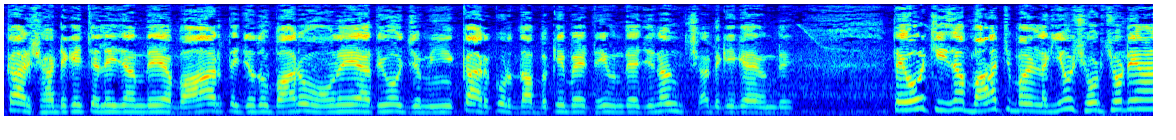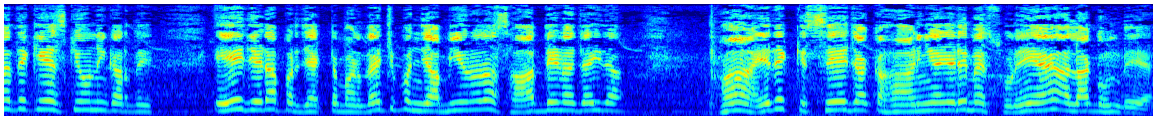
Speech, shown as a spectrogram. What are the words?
ਘਰ ਛੱਡ ਕੇ ਚਲੇ ਜਾਂਦੇ ਆ ਬਾਹਰ ਤੇ ਜਦੋਂ ਬਾਹਰੋਂ ਆਉਂਦੇ ਆ ਤੇ ਉਹ ਜ਼ਮੀਨ ਘਰ ਘੁਰ ਦੱਬ ਕੇ ਬੈਠੇ ਹੁੰਦੇ ਆ, ਜਿਨ੍ਹਾਂ ਨੂੰ ਛੱਡ ਕੇ ਗਏ ਹੁੰਦੇ। ਤੇ ਉਹ ਚੀਜ਼ਾਂ ਬਾਅਦ ਚ ਬਣ ਲੱਗੀਆਂ, ਉਹ ਛੋਟੇ ਛੋਟੇ ਵਾਲੇ ਤੇ ਕੇਸ ਕਿਉਂ ਨਹੀਂ ਕਰਦੇ? ਇਹ ਜਿਹੜਾ ਪ੍ਰੋਜੈਕਟ ਬਣਦਾ, ਇਹ ਚ ਪੰਜਾਬੀ ਉਹਨਾਂ ਦਾ ਸਾਥ ਦੇਣਾ ਚਾਹੀਦਾ। ਹਾਂ, ਇਹਦੇ ਕਿੱਸੇ ਜਾਂ ਕਹਾਣੀਆਂ ਜਿਹੜੇ ਮੈਂ ਸੁਣੇ ਆ ਅਲੱਗ ਹੁੰਦੇ ਆ।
